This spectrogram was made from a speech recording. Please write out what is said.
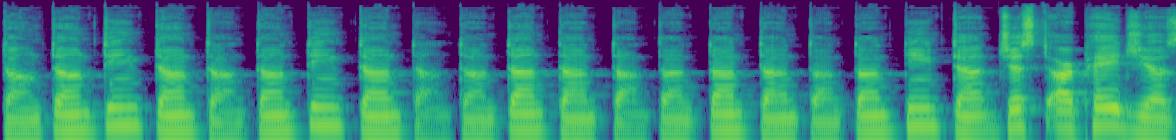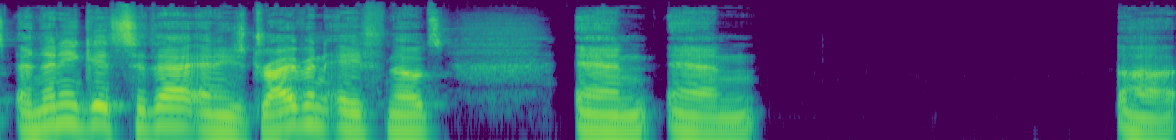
Dun dun ding dun dun dun ding dun dun dun dun dun dun dun dun dun dun dun ding dun just arpeggios. And then he gets to that and he's driving eighth notes and and uh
